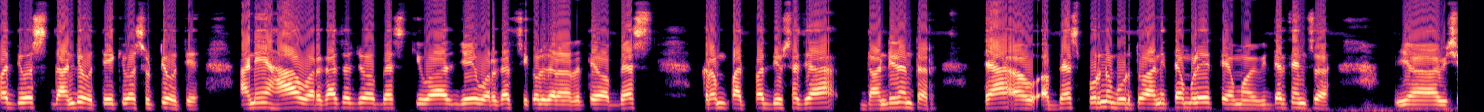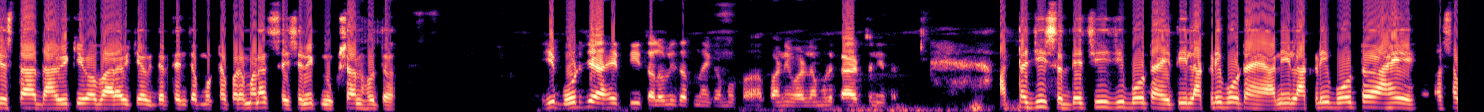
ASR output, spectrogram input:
पाच दिवस दांडी होते किंवा सुट्टी होते. आणि हा वर्गाचा जो अभ्यास किंवा जे वर्गात शिकवलं जाणार ते अभ्यासक्रम पाच पाच दिवसाच्या दांडीनंतर त्या अभ्यास पूर्ण बुडतो आणि त्यामुळे विद्यार्थ्यांचं या विशेषतः दहावी किंवा बारावीच्या विद्यार्थ्यांचं मोठ्या प्रमाणात शैक्षणिक नुकसान होतं. ही बोट जी आहे ती चालवली जात नाही का? मग पाणी वाढल्यामुळे काय अडचण येतात? आता जी सध्याची जी बोट आहे ती लाकडी बोट आहे आणि लाकडी बोट आहे असा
